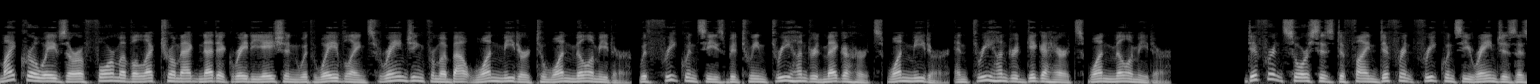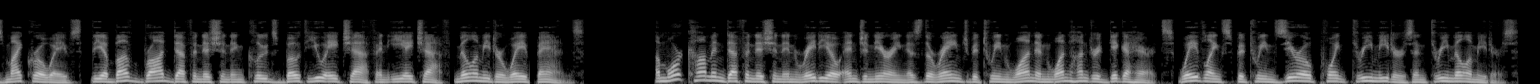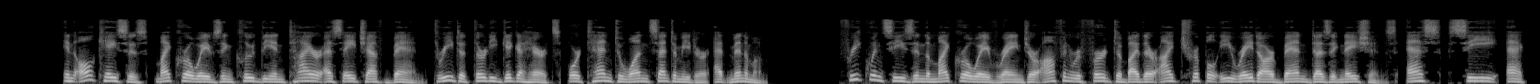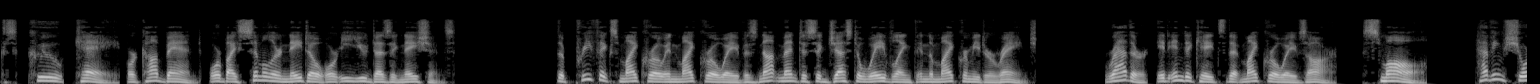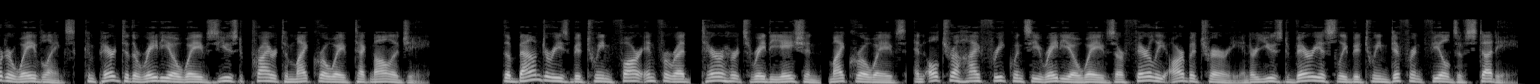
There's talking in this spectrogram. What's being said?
Microwaves are a form of electromagnetic radiation with wavelengths ranging from about 1 meter to 1 millimeter, with frequencies between 300 MHz 1 meter and 300 GHz 1 millimeter. Different sources define different frequency ranges as microwaves. The above broad definition includes both UHF and EHF millimeter wave bands. A more common definition in radio engineering is the range between 1 and 100 GHz wavelengths between 0.3 meters and 3 millimeters. In all cases, microwaves include the entire SHF band 3 to 30 GHz, or 10 to 1 cm at minimum. Frequencies in the microwave range are often referred to by their IEEE radar band designations, S, C, X, Ku, K, or Ka band, or by similar NATO or EU designations. The prefix micro in microwave is not meant to suggest a wavelength in the micrometer range. Rather, it indicates that microwaves are small, having shorter wavelengths, compared to the radio waves used prior to microwave technology. The boundaries between far infrared, terahertz radiation, microwaves, and ultra-high frequency radio waves are fairly arbitrary and are used variously between different fields of study.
